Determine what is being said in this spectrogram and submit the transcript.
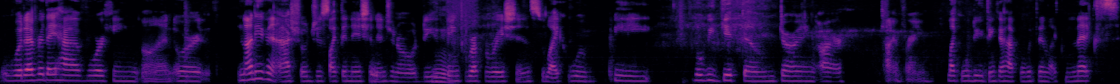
whatever they have working on or not even Asheville, just like the nation in general, do you Mm. think reparations like will be will we get them during our time frame? Like what do you think will happen within like next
